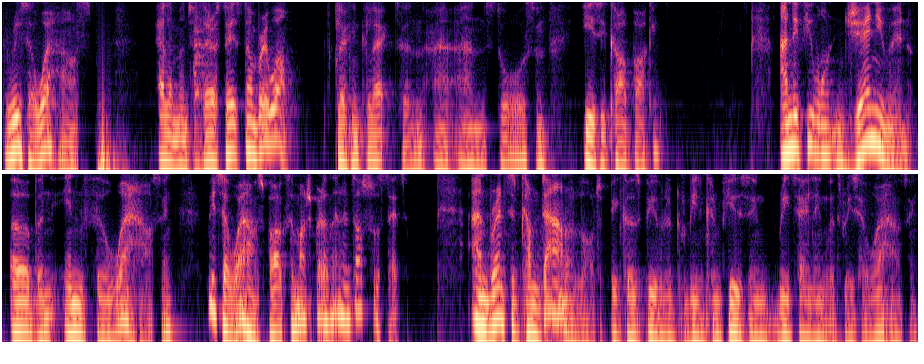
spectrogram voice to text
the retail warehouse element of their estate's done very well. Click and collect and, uh, and stores and easy car parking. And if you want genuine urban infill warehousing, retail warehouse parks are much better than industrial estates. And rents had come down a lot because people had been confusing retailing with retail warehousing.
